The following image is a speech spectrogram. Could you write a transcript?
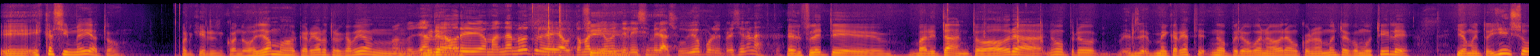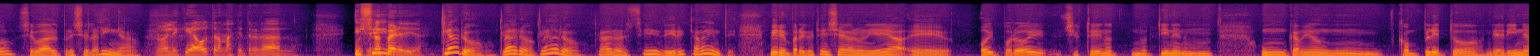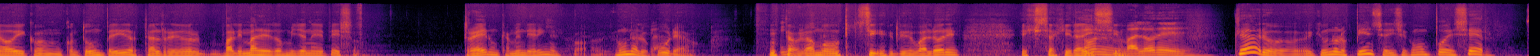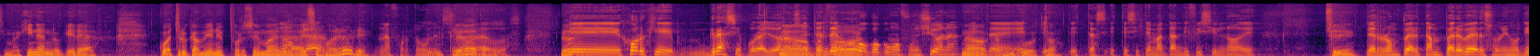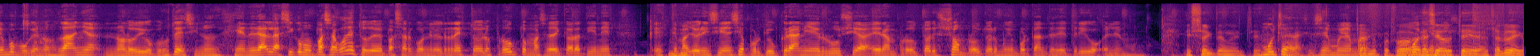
eh, es casi inmediato. Porque cuando vayamos a cargar otro camión... Cuando llame ahora y diga, mandame otro, automáticamente le dice, mira, subió por el precio de la nafta. El flete vale tanto, ahora, no, pero me cargaste, no, pero bueno, ahora con el aumento de combustible y aumento. Y eso se va al precio de la harina. No le queda otra más que trasladarlo. Y si no pérdida. Claro, claro, claro, claro, sí, directamente. Miren, para que ustedes se hagan una idea, eh, hoy por hoy, si ustedes no, no tienen un un camión completo de harina hoy con, todo un pedido está alrededor, vale más de 2 millones de pesos. Traer un camión de harina es una locura. Hablamos de valores exageradísimos. Son valores... Claro, que uno los piensa y dice, ¿cómo puede ser? ¿Se imaginan lo que era cuatro camiones por semana a esos valores? Una fortuna, sin lugar a Eh, Jorge, gracias por ayudarnos a entender un poco cómo funciona este, este, este, sistema tan difícil ¿no? de, de romper, tan perverso al mismo tiempo porque nos daña, no lo digo por ustedes, sino en general, así como pasa con esto, debe pasar con el resto de los productos, más allá de que ahora tiene este, mayor incidencia porque Ucrania y Rusia eran productores, son productores muy importantes de trigo en el mundo. Exactamente. Muchas gracias, es muy amable. por favor, gracias a ustedes, hasta luego.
